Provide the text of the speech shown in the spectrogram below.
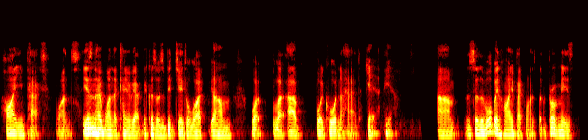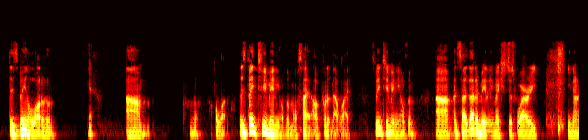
high impact ones. He hasn't had one that came about because it was a bit gentle, like um, what uh, Boyd Cordner had. Yeah. Yeah. Um, so they've all been high impact ones, but the problem is there's been a lot of them. Yeah. Um, a lot. There's been too many of them. I'll say. It, I'll put it that way. There's been too many of them. Um, and so that immediately makes you just worry. You know,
